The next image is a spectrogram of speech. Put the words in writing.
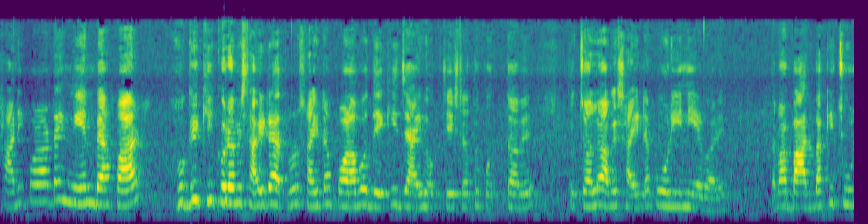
শাড়ি পরাটাই মেন ব্যাপার। ওকে কী করে আমি শাড়িটা, এত শাড়িটা পরাবো, দেখি, যাই হোক, চেষ্টা তো করতে হবে। তো চলো আগে শাড়িটা পরিয়ে নিই এবারে। তারপর বাদ বাকি চুল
